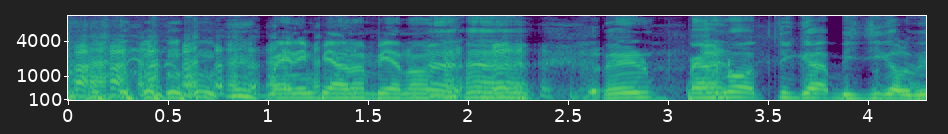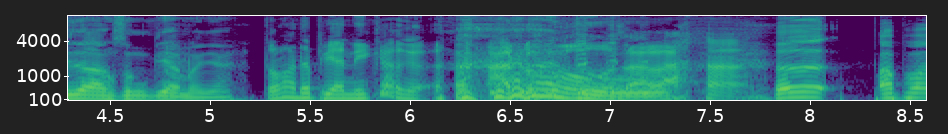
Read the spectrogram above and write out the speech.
Mainin piano piano. Main piano tiga biji kalau bisa langsung pianonya. Tolong ada pianika nggak? Aduh, salah. Eh apa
